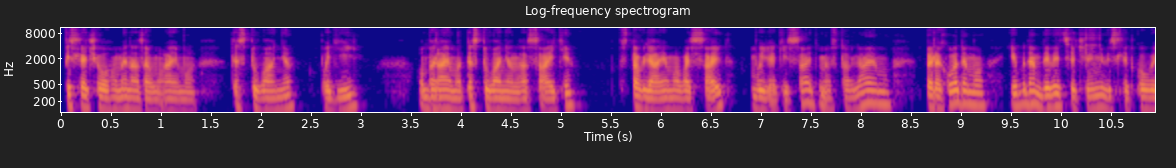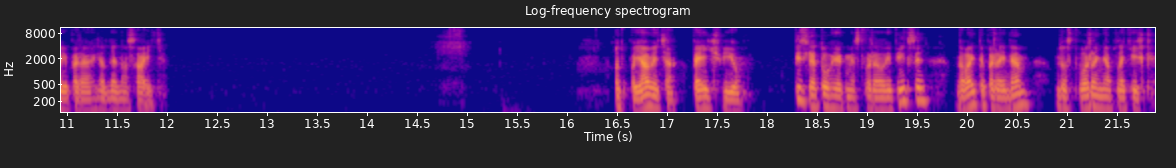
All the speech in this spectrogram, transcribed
Після чого ми називаємо тестування подій, обираємо тестування на сайті, вставляємо весь сайт, будь-який сайт ми вставляємо, переходимо і будемо дивитися, чи він відслідковує перегляди на сайті. От появиться Page View. Після того, як ми створили піксель, давайте перейдемо до створення платіжки.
